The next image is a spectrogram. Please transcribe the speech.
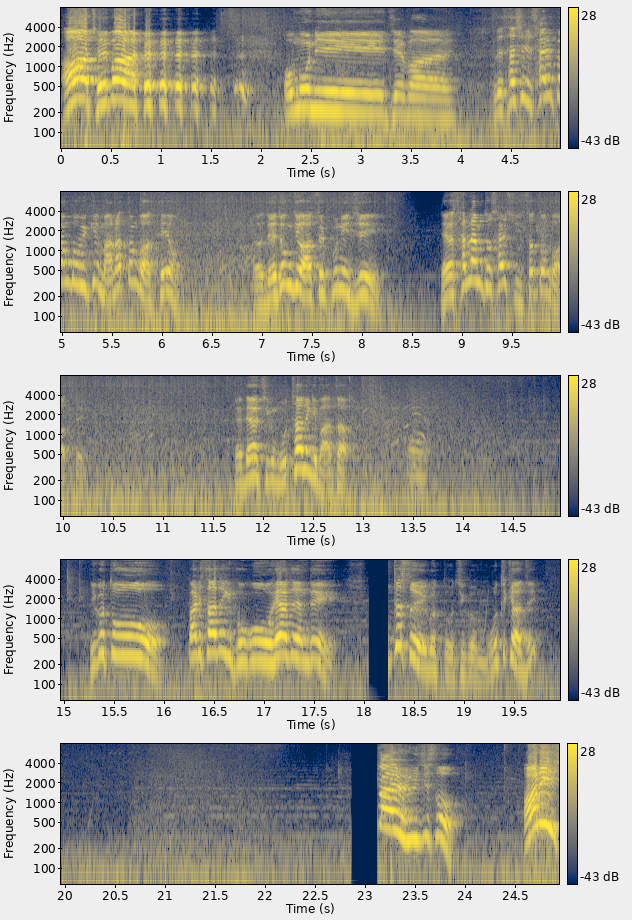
아 제발! 어머니 제발. 근데 사실 살 방법이 꽤 많았던 것 같아요. 어, 뇌정지 왔을 뿐이지 내가 살라면 또 살 수 있었던 것 같아. 야, 내가 지금 못하는 게 맞아. 어. 이것도 빨리 싸대기 보고 해야 되는데 못했어요 이것도 지금. 어떻게 하지? 씨발 의지 써 아니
